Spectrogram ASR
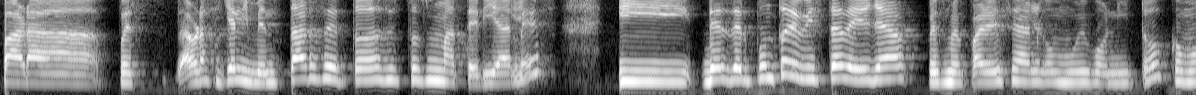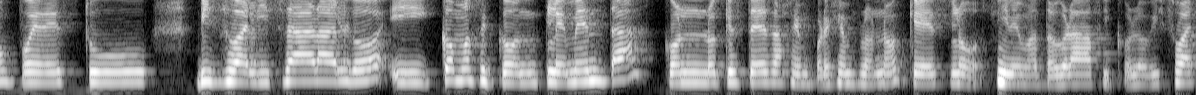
para, pues, ahora sí que alimentarse de todos estos materiales. Y desde el punto de vista de ella, pues me parece algo muy bonito, cómo puedes tú visualizar algo y cómo se complementa con lo que ustedes hacen, por ejemplo, ¿no? Que es lo cinematográfico, lo visual.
